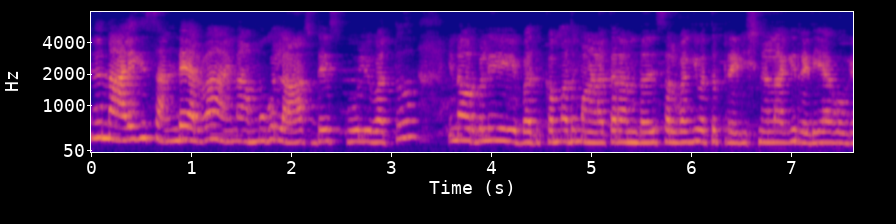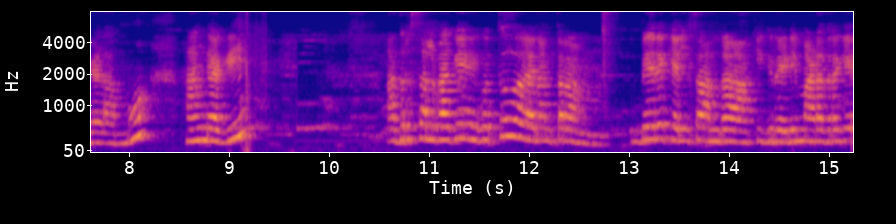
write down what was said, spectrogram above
ಇನ್ನು ನಾಳೆಗೆ ಸಂಡೇ ಅಲ್ವಾ, ಇನ್ನು ಅಮ್ಮಗೂ ಲಾಸ್ಟ್ ಡೇ ಸ್ಕೂಲ್ ಇವತ್ತು. ಇನ್ನು ಅವ್ರ ಬಳಿ ಬದುಕಮ್ಮದು ಮಾಡತ್ತಾರ ಅಂದ ಸಲುವಾಗಿ ಇವತ್ತು ಟ್ರೆಡಿಷ್ನಲ್ ಆಗಿ ರೆಡಿಯಾಗಿ ಹೋಗ್ಯಾಳ ಅಮ್ಮು. ಹಾಗಾಗಿ ಅದ್ರ ಸಲುವಾಗಿ ಇವತ್ತು ಏನಂತಾರ ಬೇರೆ ಕೆಲಸ ಅಂದ್ರೆ ಆಕಿಗೆ ರೆಡಿ ಮಾಡೋದ್ರಾಗೆ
